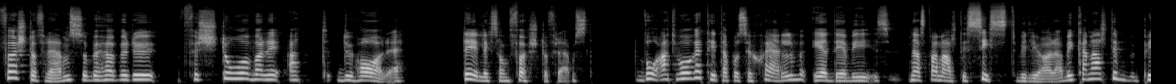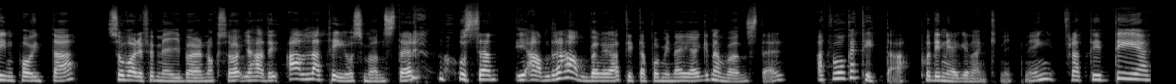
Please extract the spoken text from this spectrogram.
Först och främst så behöver du förstå vad det är att du har det. Det är liksom först och främst. Att våga titta på sig själv är det vi nästan alltid sist vill göra. Vi kan alltid pinpointa så var det för mig i början också. Jag hade alla Teos mönster och sen i andra hand började jag titta på mina egna mönster. Att våga titta på din egen anknytning, för att det är, det,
